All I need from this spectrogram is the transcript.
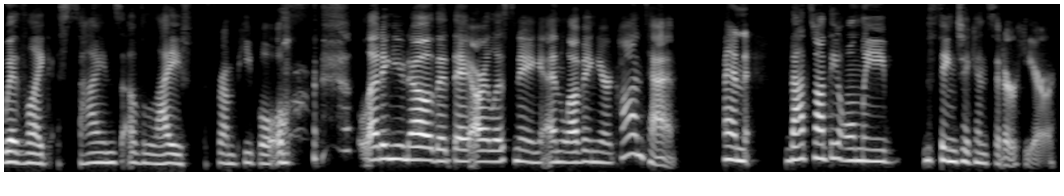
with like signs of life from people letting you know that they are listening and loving your content? And that's not the only thing to consider here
